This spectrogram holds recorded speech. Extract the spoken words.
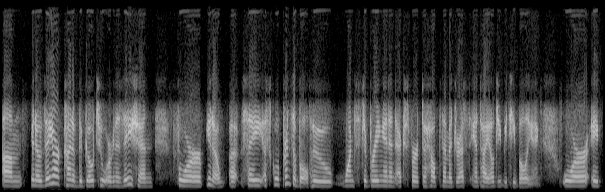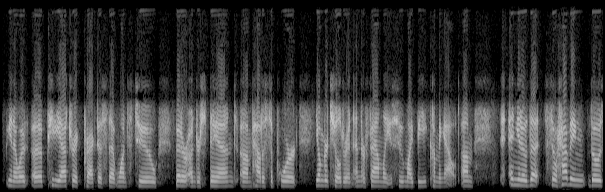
Um, you know, they are kind of the go-to organization for, you know, uh, say a school principal who wants to bring in an expert to help them address anti-LGBT bullying, or a, you know, a, a pediatric practice that wants to better understand um, how to support younger children and their families who might be coming out. Um, and you know that so having those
